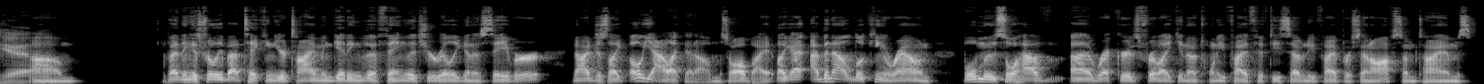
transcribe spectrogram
Yeah. Um, but I think it's really about taking your time and getting the thing that you're really going to savor. Not just like, oh yeah, I like that album, so I'll buy it. Like I, I've been out looking around. Bull Moose will have uh, records for like, you know, 25, 50, 75% off sometimes.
